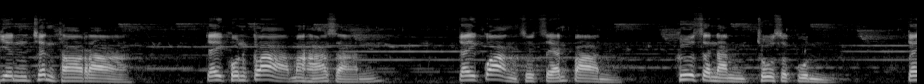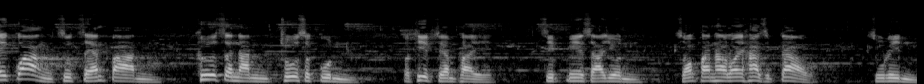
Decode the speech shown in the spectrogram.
เย็นเช่นทารา ใจคนกล้ามหาศาล ใจกว้างสุดแสนปาน คือสนันชูสกุล ใจกว้างสุดแสนปาน คือสนันชูสกุล ประทีปแซมไพร10 เมษายน 2559 สุรินทร์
